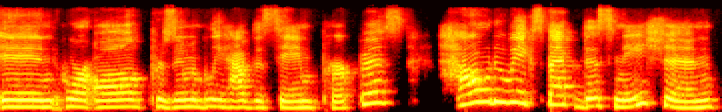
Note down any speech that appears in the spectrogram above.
in who are all presumably have the same purpose, how do we expect this nation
